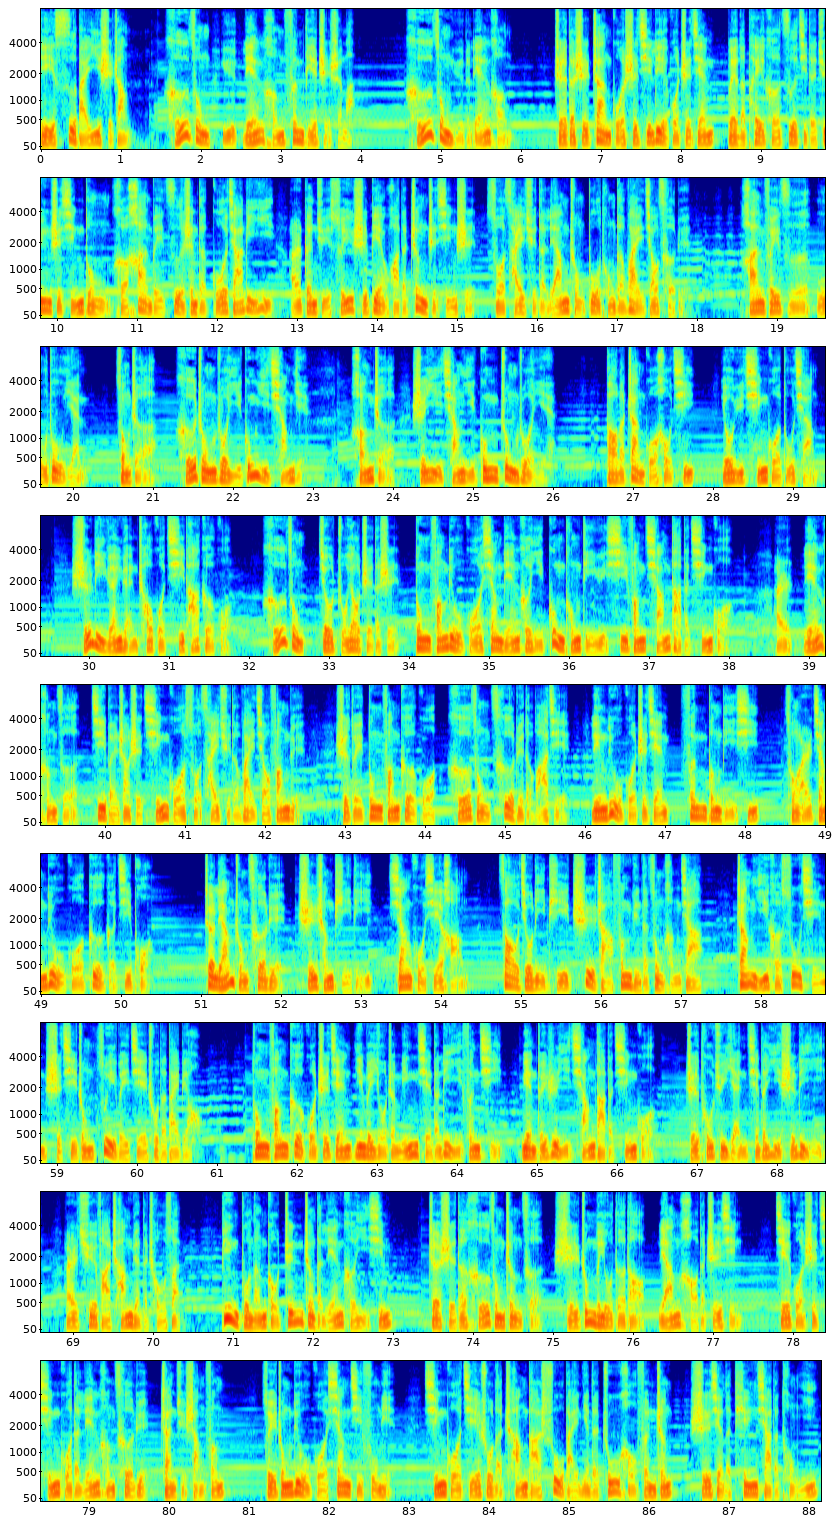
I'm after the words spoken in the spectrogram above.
第四百一十章，合纵与连横分别指什么？合纵与连横。指的是战国时期列国之间为了配合自己的军事行动和捍卫自身的国家利益，而根据随时变化的政治形势所采取的两种不同的外交策略。韩非子五度言：“纵者，合众若以攻易强也；横者，是一强以攻众弱也。”到了战国后期，由于秦国独强，实力远远超过其他各国。合纵就主要指的是东方六国相联合，以共同抵御西方强大的秦国；而连横则基本上是秦国所采取的外交方略，是对东方各国合纵策略的瓦解，令六国之间分崩离析，从而将六国各个击破。这两种策略驰骋匹敌，相互协行，造就了一批叱咤风云的纵横家。张仪和苏秦是其中最为杰出的代表。东方各国之间因为有着明显的利益分歧，面对日益强大的秦国，只图取眼前的一时利益，而缺乏长远的筹算，并不能够真正的联合一心，这使得合纵政策始终没有得到良好的执行。结果是秦国的连横策略占据上风，最终六国相继覆灭，秦国结束了长达数百年的诸侯纷争，实现了天下的统一。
